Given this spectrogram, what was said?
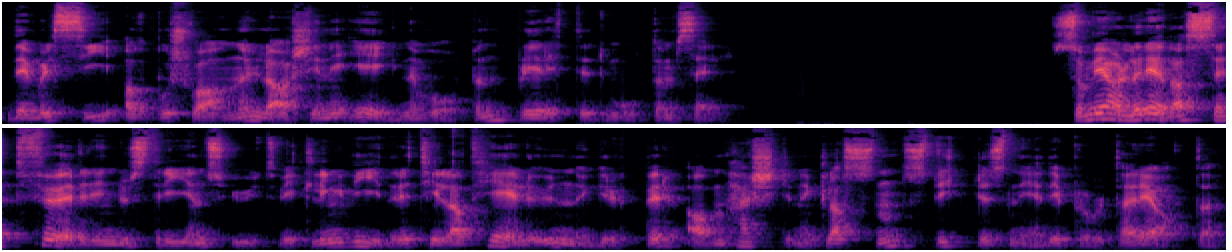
dvs. Si at bourgeoisene lar sine egne våpen bli rettet mot dem selv. Som vi allerede har sett, fører industriens utvikling videre til at hele undergrupper av den herskende klassen styrtes ned i proletariatet,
